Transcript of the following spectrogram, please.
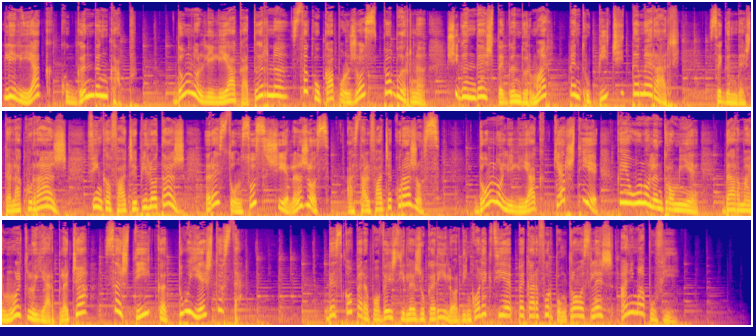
Liliac cu gând în cap Domnul Liliac atârnă stă cu capul în jos pe o bârnă și gândește gânduri mari pentru picii temerari. Se gândește la curaj, fiindcă face pilotaj, restul în sus și el în jos. Asta îl face curajos. Domnul Liliac chiar știe că e unul într-o mie, dar mai mult lui i-ar plăcea să știi că tu ești o stea. Descoperă poveștile jucăriilor din colecție pe carrefour.ro animapufii.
